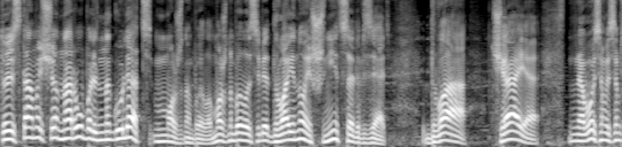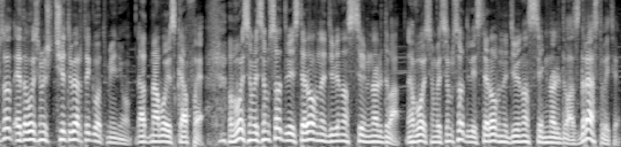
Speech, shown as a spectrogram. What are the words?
То есть там еще на рубль нагулять можно было. Можно было себе двойной шницель взять. Два чая. 8 800, это 84 год меню одного из кафе. 8 800 200 ровно 9702. 8 800 200 ровно 9702. Здравствуйте.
